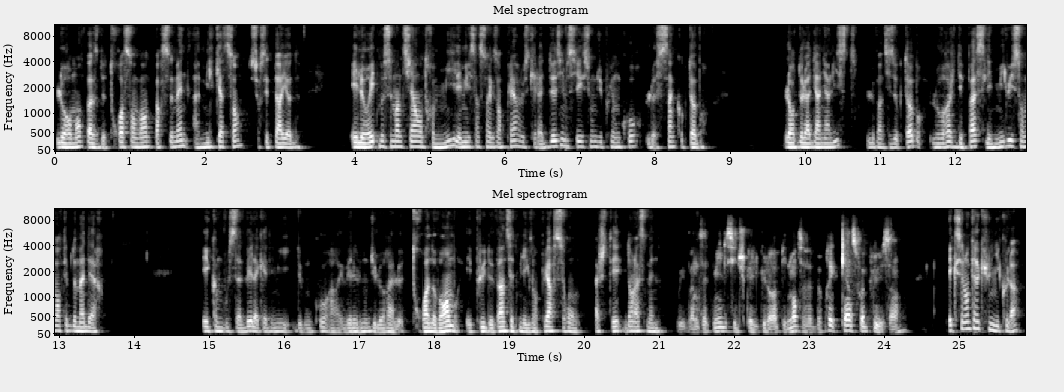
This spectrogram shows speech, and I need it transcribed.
Le roman passe de 300 ventes par semaine à 1400 sur cette période. Et le rythme se maintient entre 1000 et 1500 exemplaires jusqu'à la deuxième sélection du prix Goncourt le 5 octobre. Lors de la dernière liste, le 26 octobre, l'ouvrage dépasse les 1800 ventes hebdomadaires. Et comme vous le savez, l'Académie de Goncourt a révélé le nom du lauréat le 3 novembre et plus de 27 000 exemplaires seront achetés dans la semaine. Oui, 27 000, si je calcule rapidement, ça fait à peu près 15 fois plus. Hein. Excellent calcul, Nicolas.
